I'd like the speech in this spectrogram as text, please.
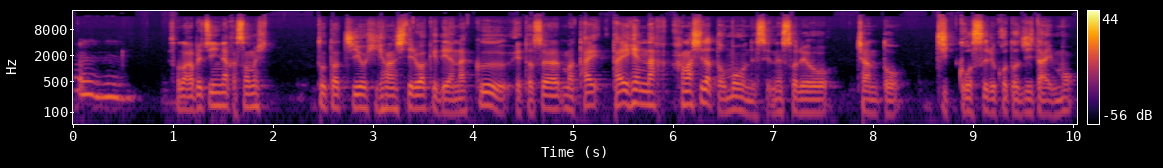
うんうん。そう、だから別になんかその人たちを批判してるわけではなく、えっと、それはまあ大大変な話だと思うんですよね。それをちゃんと実行すること自体も。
